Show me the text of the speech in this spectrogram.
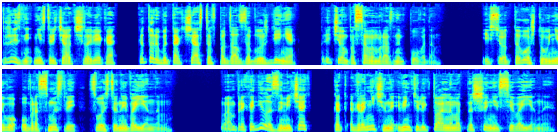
В жизни не встречал человека, который бы так часто впадал в заблуждение, причем по самым разным поводам. И все от того, что у него образ мыслей, свойственный военному. Вам приходилось замечать, как ограничены в интеллектуальном отношении все военные?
